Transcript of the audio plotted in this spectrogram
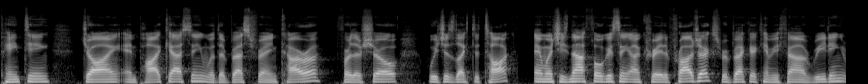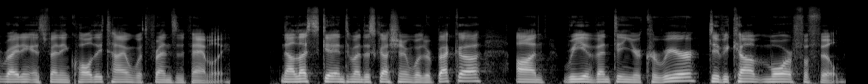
painting, drawing, and podcasting with her best friend Kara for their show We Just Like to Talk. And when she's not focusing on creative projects, Rebecca can be found reading, writing, and spending quality time with friends and family. Now let's get into my discussion with Rebecca on reinventing your career to become more fulfilled.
